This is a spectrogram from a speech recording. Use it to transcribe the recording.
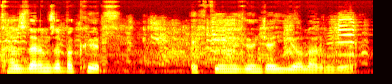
Kazlarımıza bakıyoruz. Ektiğimiz yoncayı yiyorlar mı diye.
